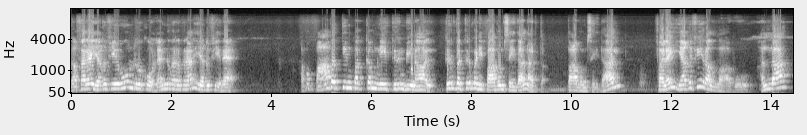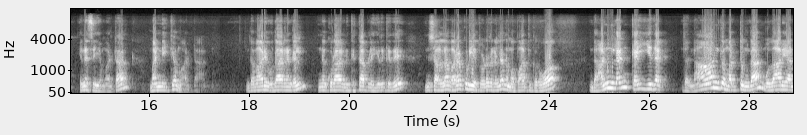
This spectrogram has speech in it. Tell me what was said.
கஃபர யகுஃபிரூன் இருக்கும். லன்னு வர்றதுனால யகுஃபிர அப்போ பாவத்தின் பக்கம் நீ திரும்பினால் திரும்ப திரும்ப நீ பாவம் செய்தால் அர்த்தம். பாவம் செய்தால் ஃபலை யகுஃபீர் அல்லாஹூ. அல்லாஹ் என்ன செய்ய மாட்டான்? மன்னிக்க மாட்டான். இந்த மாதிரி உதாரணங்கள் இன்னும் குரான் கித்தாப்பில் இருக்குது. இன்ஷால்லாம் வரக்கூடிய தொடர்களில் நம்ம பார்த்துக்கிறோம் இந்த அன்லன் கையிதன் இந்த நான்கு மட்டும்தான் முதாரியான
